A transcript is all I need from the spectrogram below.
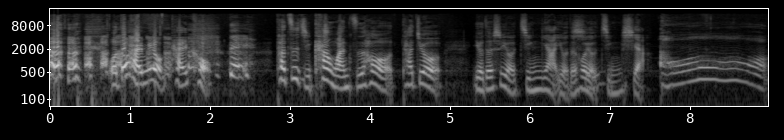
我都还没有开口，对，他自己看完之后，他就有的是有惊讶，有的会有惊吓，哦。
